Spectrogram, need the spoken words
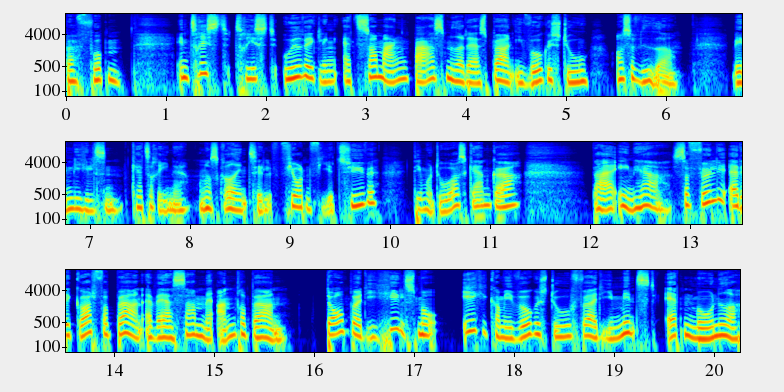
bør få dem. En trist, trist udvikling, at så mange bare smider deres børn i vuggestue osv. Venlig hilsen, Katarina. Hun har skrevet ind til 1424. Det må du også gerne gøre. Der er en her. Selvfølgelig er det godt for børn at være sammen med andre børn. Dog bør de helt små ikke komme i vuggestue, før de er mindst 18 måneder,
